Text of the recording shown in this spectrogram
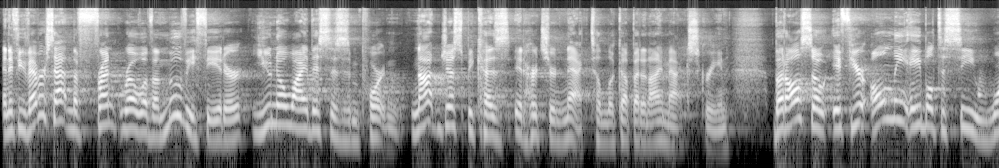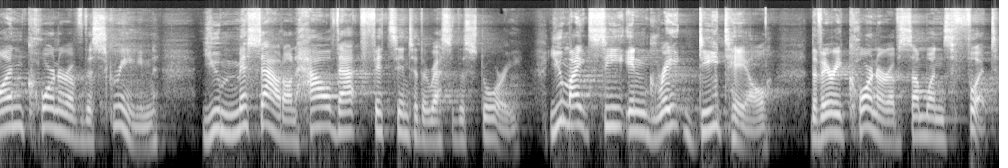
And if you've ever sat in the front row of a movie theater, you know why this is important. Not just because it hurts your neck to look up at an IMAX screen, but also if you're only able to see one corner of the screen, you miss out on how that fits into the rest of the story. You might see in great detail the very corner of someone's foot,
